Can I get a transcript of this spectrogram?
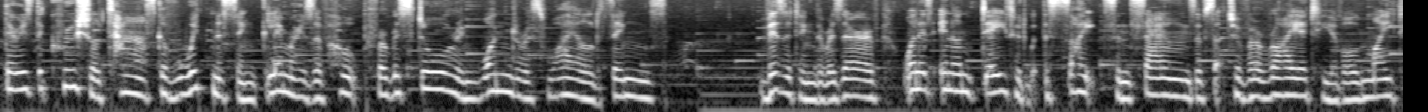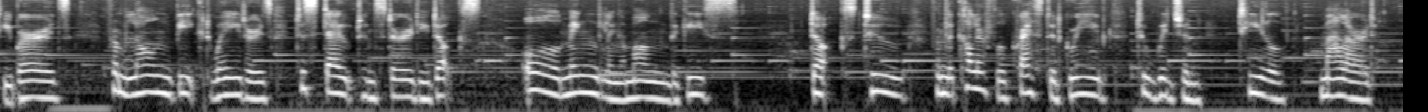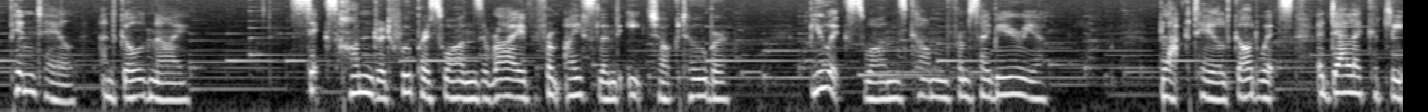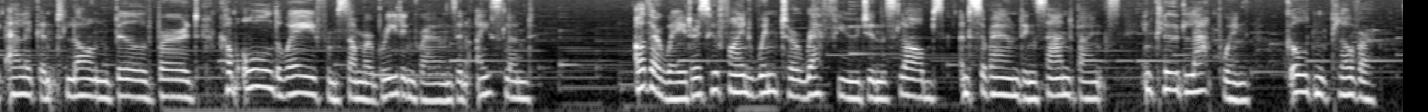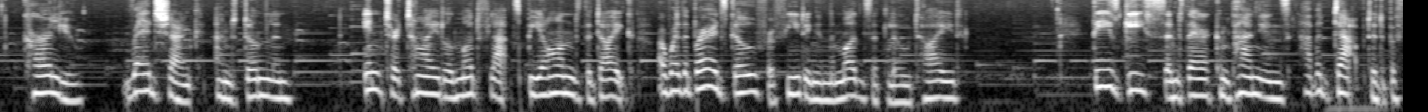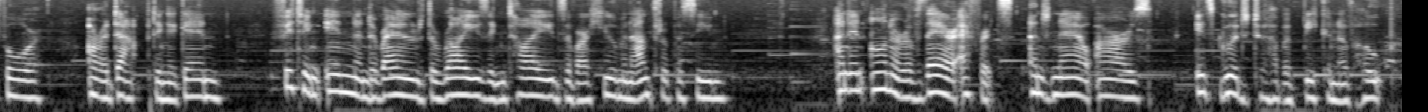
There is the crucial task of witnessing glimmers of hope for restoring wondrous wild things. Visiting the reserve, one is inundated with the sights and sounds of such a variety of almighty birds from long beaked waders to stout and sturdy ducks, all mingling among the geese. Ducks, too, from the colourful crested grebe to widgeon, teal, mallard, pintail, and goldeneye. 600 whooper swans arrive from Iceland each October. Bewick swans come from Siberia black-tailed godwits, a delicately elegant long-billed bird, come all the way from summer breeding grounds in Iceland. Other waders who find winter refuge in the slobs and surrounding sandbanks include lapwing, golden plover, curlew, redshank and dunlin. Intertidal mudflats beyond the dike are where the birds go for feeding in the muds at low tide. These geese and their companions have adapted before, are adapting again, fitting in and around the rising tides of our human Anthropocene. And in honour of their efforts, and now ours, it's good to have a beacon of hope.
